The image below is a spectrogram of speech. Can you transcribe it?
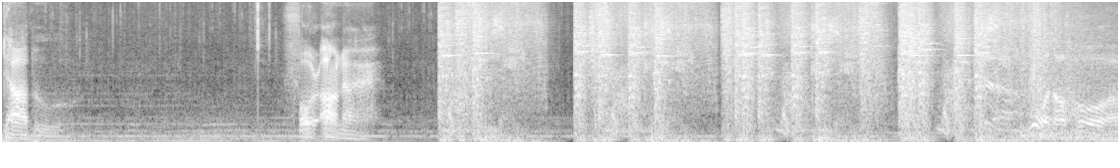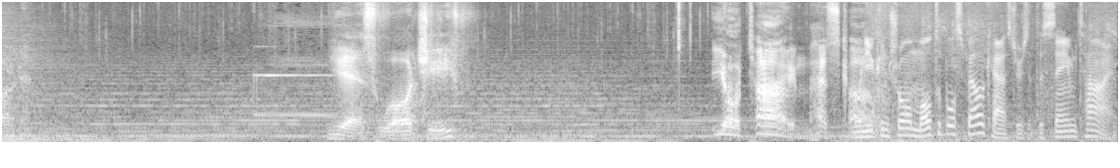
Dabu. For honor. For the Horde. Yes, War Chief? Your time has come. When you control multiple spellcasters at the same time,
